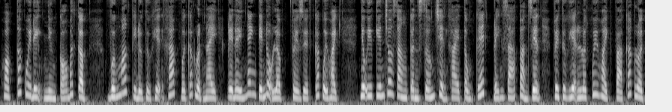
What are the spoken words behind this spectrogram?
hoặc các quy định nhưng có bất cập. Vướng mắc thì được thực hiện khác với các luật này để đẩy nhanh tiến độ lập, phê duyệt các quy hoạch. Nhiều ý kiến cho rằng cần sớm triển khai tổng kết, đánh giá toàn diện việc thực hiện luật quy hoạch và các luật,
